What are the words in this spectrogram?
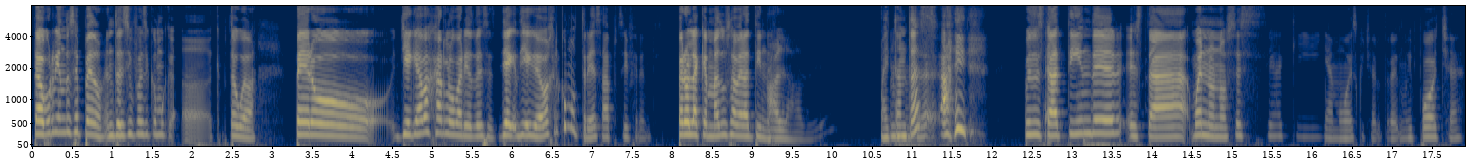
Te va aburriendo ese pedo. Entonces sí fue así como que, ah, qué puta hueva. Pero llegué a bajarlo varias veces. Llegué, llegué a bajar como tres apps diferentes. Pero la que más usaba era Tinder. A la vez. ¿Hay tantas? Ay, Pues está Tinder, está, bueno, no sé si aquí ya me voy a escuchar otra vez muy pocha,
